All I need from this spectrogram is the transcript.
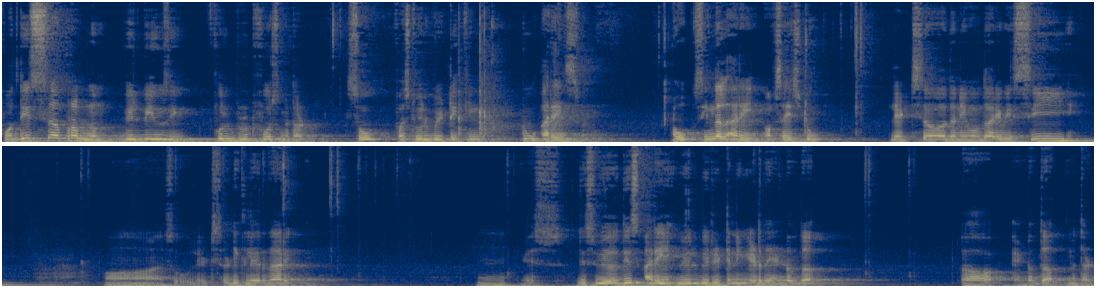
For this uh, problem, we will be using full brute force method. So first we will be taking two arrays. Oh, single array of size 2. Let's uh, the name of the array is C. Uh, so let's uh, declare the array. Mm, yes, this will, this array we will be returning at the end of the uh, end of the method.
